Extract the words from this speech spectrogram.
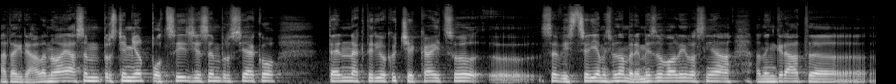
a tak dále. No a já jsem prostě měl pocit, že jsem prostě jako ten, na který jako čekají, co uh, se vystřelí a my jsme tam remizovali vlastně a, a tenkrát uh,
